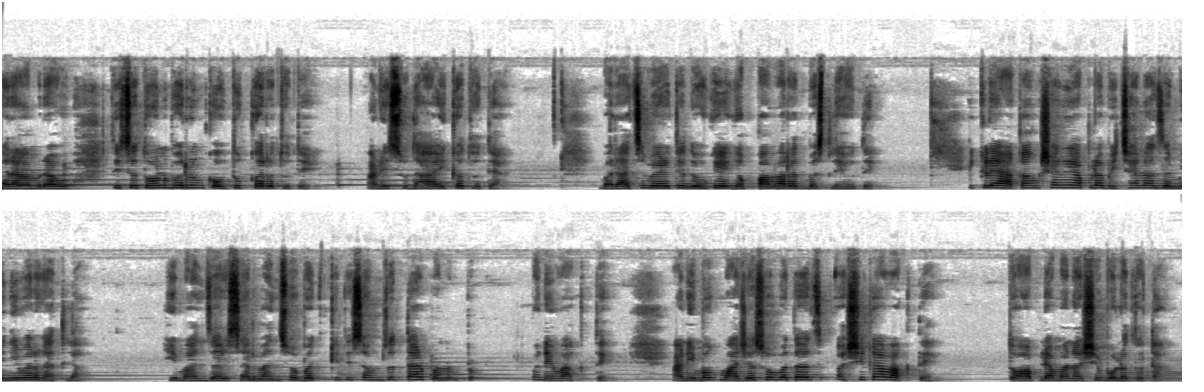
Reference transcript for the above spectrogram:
रामराव तिचं तोंड भरून कौतुक करत होते आणि सुद्धा ऐकत होत्या. बराच वेळ ते दोघे गप्पा मारत बसले होते. इकडे आकांक्षाने आपला बिछाना जमिनीवर घातला. ही मांजर सर्वांसोबत किती समजूतदारपण पणे वागते. आणि मग माझ्यासोबतच अशी का वागते? तो आपल्या मनाशी बोलत होता.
